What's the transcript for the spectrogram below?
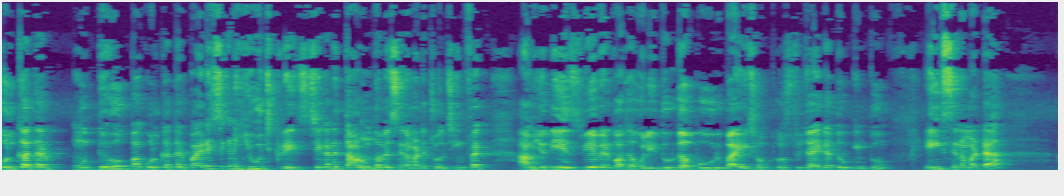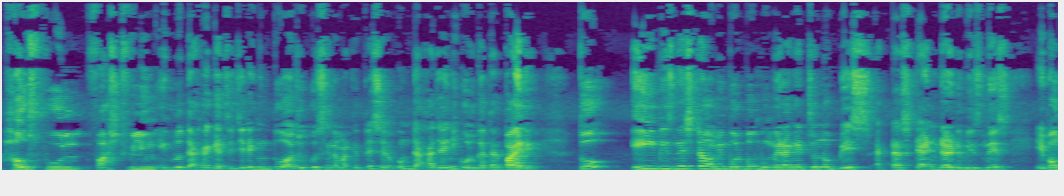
কলকাতার মধ্যে হোক বা কলকাতার বাইরে, সেখানে হিউজ ক্রেজ সেখানে দারুণভাবে সিনেমাটা চলছে। ইনফ্যাক্ট আমি যদি এসবিএফ এর কথা বলি, দুর্গাপুর বা এই সমস্ত জায়গাতেও কিন্তু এই সিনেমাটা হাউসফুল, ফাস্ট ফিলিং এগুলো দেখা গেছে, যেটা কিন্তু অযোগ্য সিনেমার ক্ষেত্রে সেরকম দেখা যায়নি কলকাতার বাইরে। তো এই বিজনেসটাও আমি বলব বুমেরাঙের জন্য বেশ একটা স্ট্যান্ডার্ড বিজনেস এবং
